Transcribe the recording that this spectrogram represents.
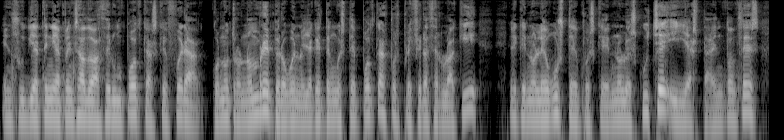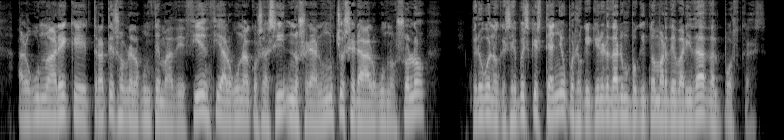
En su día tenía pensado hacer un podcast que fuera con otro nombre, pero bueno, ya que tengo este podcast, pues prefiero hacerlo aquí. El que no le guste, pues que no lo escuche y ya está. Entonces, alguno haré que trate sobre algún tema de ciencia, alguna cosa así, no serán muchos, será alguno solo, pero bueno, que sepáis que este año pues lo que quiero es dar un poquito más de variedad al podcast.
